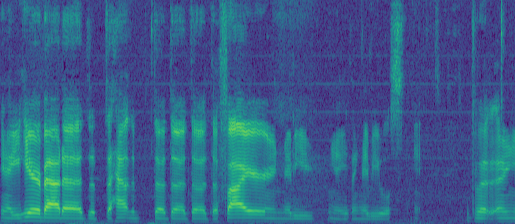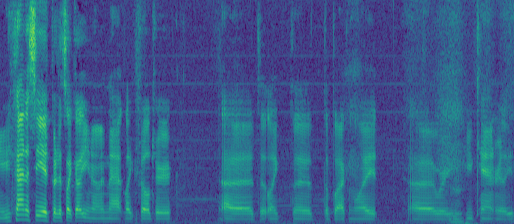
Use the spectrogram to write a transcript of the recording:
you know you hear about uh the the the, the the the the fire, and maybe you know you think maybe we'll, but I mean, you kind of see it, but it's like uh, you know in that like filter, uh, the like the the black and white, uh, where you, Mhm. you can't really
